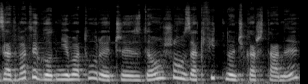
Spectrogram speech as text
Za dwa tygodnie matury, czy zdążą zakwitnąć kasztany?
